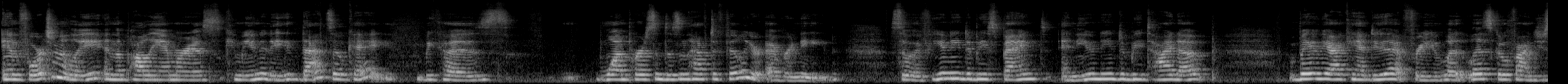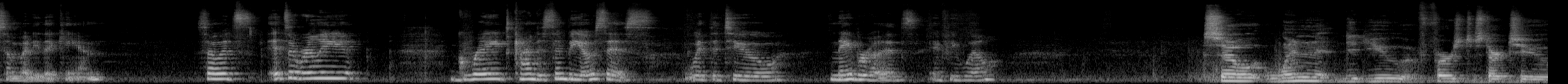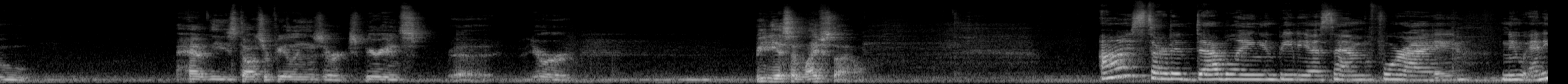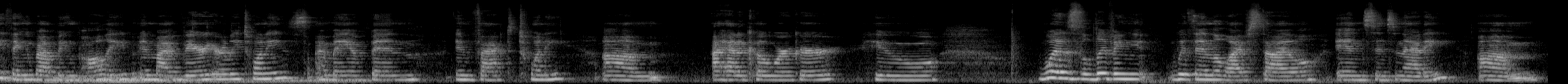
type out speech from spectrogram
And fortunately, in the polyamorous community, that's okay because one person doesn't have to fill your every need. So if you need to be spanked and you need to be tied up, baby, I can't do that for you. Let, let's go find you somebody that can. So it's it's a really great kind of symbiosis with the two neighborhoods, if you will. So, when did you first start to have these thoughts or feelings or experience uh, your BDSM lifestyle? I started dabbling in BDSM before I knew anything about being poly. In my very early 20s, I may have been, in fact, 20. Um, I had a coworker who was living within the lifestyle in Cincinnati. Um,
